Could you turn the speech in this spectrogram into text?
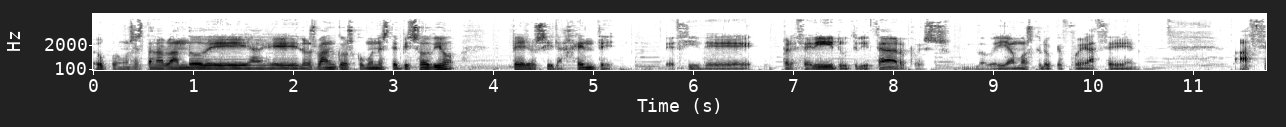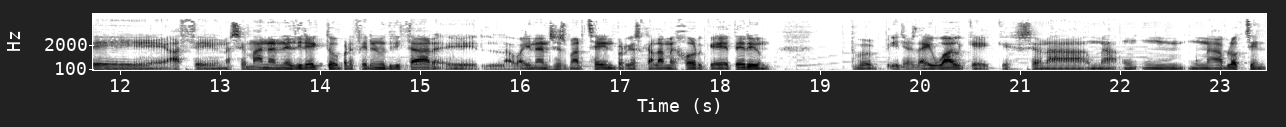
o podemos estar hablando de eh, los bancos como en este episodio, pero si la gente decide preferir utilizar, pues lo veíamos creo que fue hace hace, hace una semana en el directo prefieren utilizar eh, la Binance Smart Chain porque escala mejor que Ethereum y les da igual que, sea una, una, una blockchain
